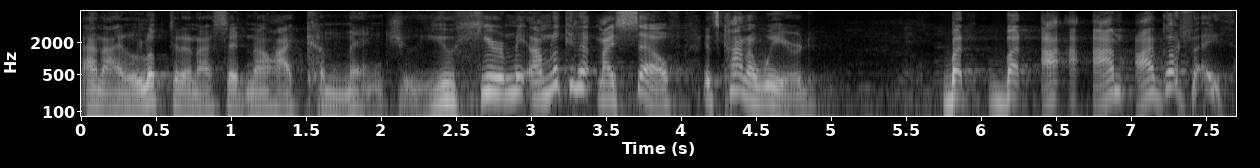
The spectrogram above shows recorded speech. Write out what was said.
And I looked at it and I said, Now I commend you. You hear me? I'm looking at myself. It's kind of weird, but, but I, I'm, I've got faith.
